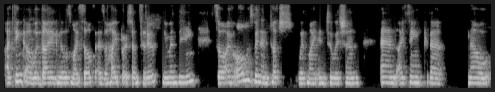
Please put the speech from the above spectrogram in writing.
i think i would diagnose myself as a hypersensitive human being. So i've always been in touch with my intuition. And i think that now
